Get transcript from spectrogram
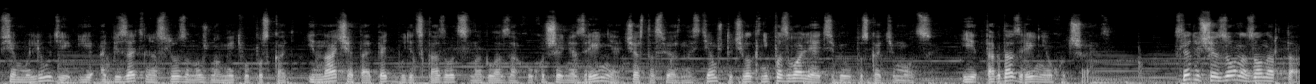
все мы люди, и обязательно слезы нужно уметь выпускать. Иначе это опять будет сказываться на глазах. Ухудшение зрения часто связано с тем, что человек не позволяет себе выпускать эмоции. И тогда зрение ухудшается. Следующая зона – зона рта.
